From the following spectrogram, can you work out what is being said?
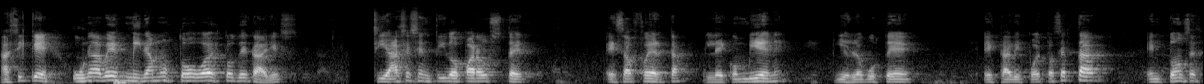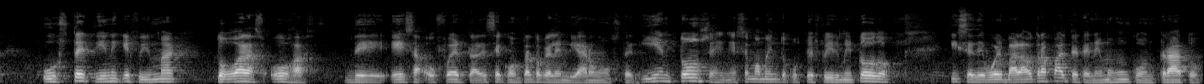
Así que una vez miramos todos estos detalles, si hace sentido para usted, esa oferta le conviene y es lo que usted está dispuesto a aceptar, entonces usted tiene que firmar todas las hojas de esa oferta, de ese contrato que le enviaron a usted. Y entonces en ese momento que usted firme todo y se devuelva a la otra parte, tenemos un contrato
